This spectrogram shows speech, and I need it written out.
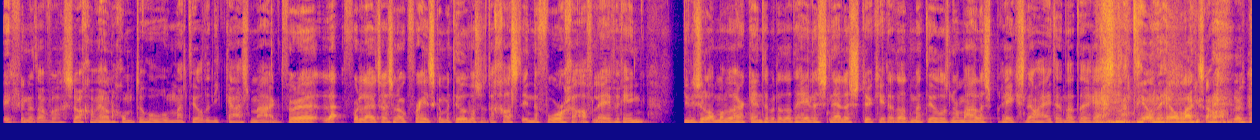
Ik vind het overigens zo geweldig om te horen hoe Mathilde die kaas maakt. Voor de, voor de luisteraars en ook voor Hiske. Mathilde was het de gast in de vorige aflevering. Jullie zullen allemaal wel herkend hebben dat dat hele snelle stukje, dat dat Mathilde's normale spreeksnelheid en dat de rest Mathilde heel langzaam afloopt.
